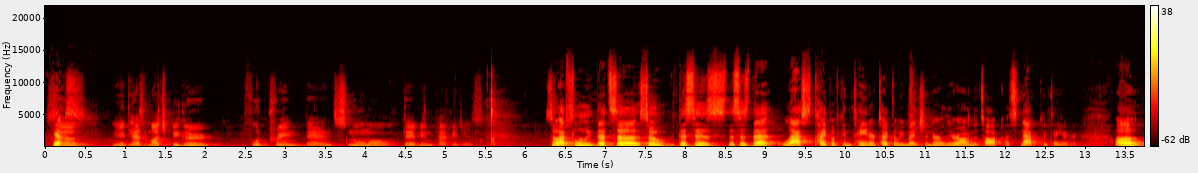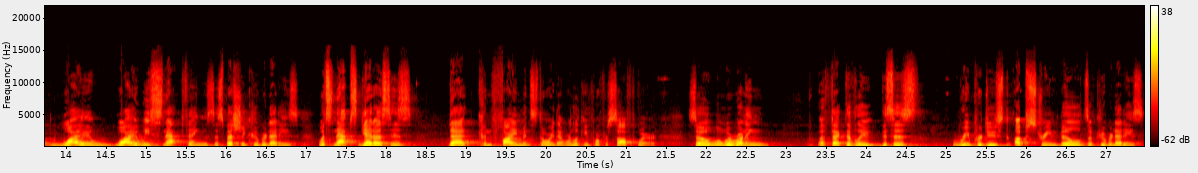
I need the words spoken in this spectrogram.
So Yes. it has much bigger footprint than just normal Debian packages. So absolutely, that's uh, so. This is this is that last type of container type that we mentioned earlier on in the talk, a snap container. Uh, why, why we snap things, especially Kubernetes, what snaps get us is that confinement story that we're looking for for software. So when we're running effectively, this is reproduced upstream builds of Kubernetes.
